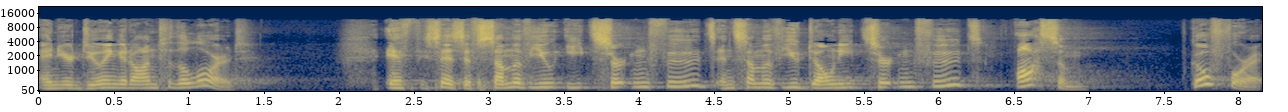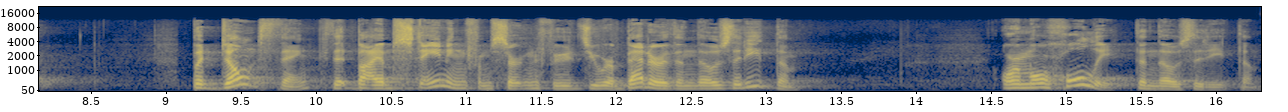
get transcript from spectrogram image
and you're doing it unto the Lord. If it says if some of you eat certain foods and some of you don't eat certain foods, awesome. Go for it. But don't think that by abstaining from certain foods you are better than those that eat them or more holy than those that eat them.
